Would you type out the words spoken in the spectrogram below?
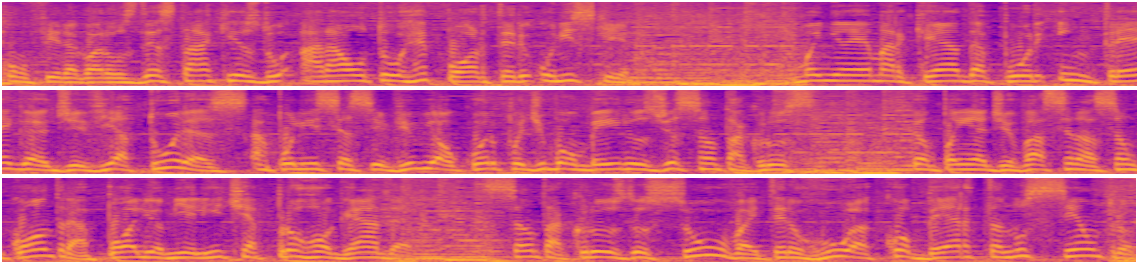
Confira agora os destaques do Arauto Repórter Unisque. Manhã é marcada por entrega de viaturas à Polícia Civil e ao Corpo de Bombeiros de Santa Cruz. Campanha de vacinação contra a poliomielite é prorrogada. Santa Cruz do Sul vai ter rua coberta no centro.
